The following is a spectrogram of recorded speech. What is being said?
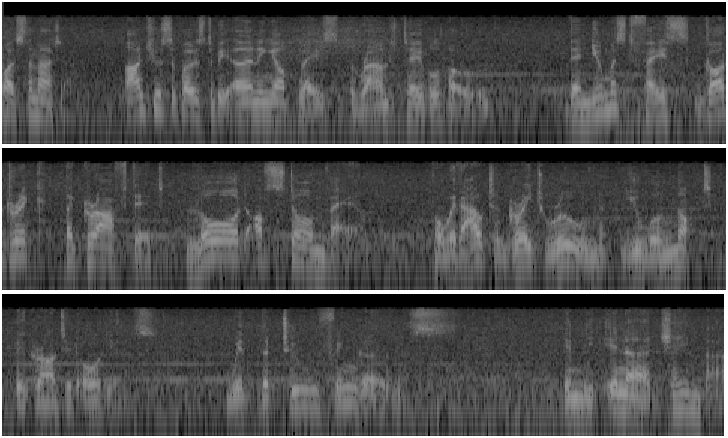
What's the matter? Aren't you supposed to be earning your place at the Round Table Hold? Then you must face Godrick the Grafted, Lord of Stormveil. For without a great rune, you will not be granted audience. With the two fingers in the inner chamber.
